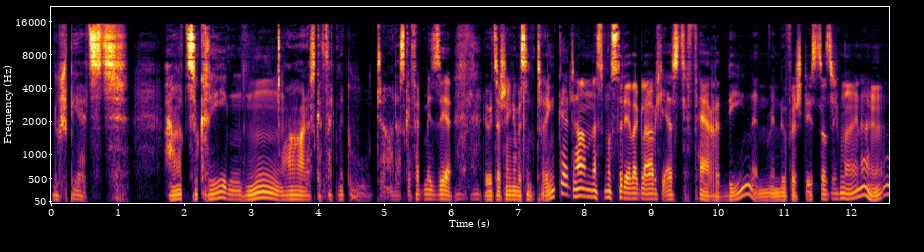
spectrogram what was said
Du spielst hart zu kriegen. Hm, oh, das gefällt mir gut. Oh, das gefällt mir sehr. Du willst wahrscheinlich ein bisschen Trinkgeld haben. Das musst du dir aber, glaube ich, erst verdienen, wenn du verstehst, was ich meine. Hm?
